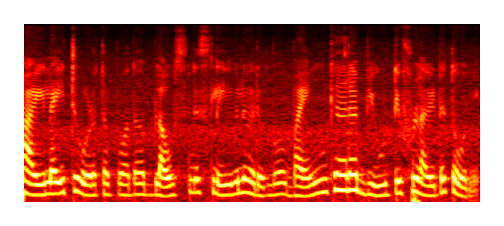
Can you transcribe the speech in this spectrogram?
ഹൈലൈറ്റ് കൊടുത്തപ്പോൾ അത് ബ്ലൗസിന്റെ സ്ലീവിൽ വരുമ്പോൾ ഭയങ്കര ബ്യൂട്ടിഫുൾ ആയിട്ട് തോന്നി.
